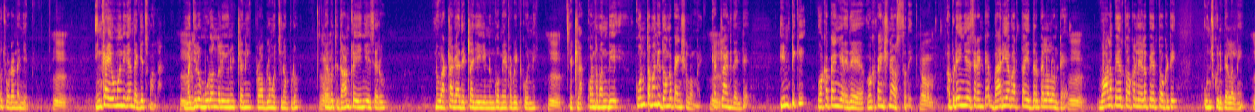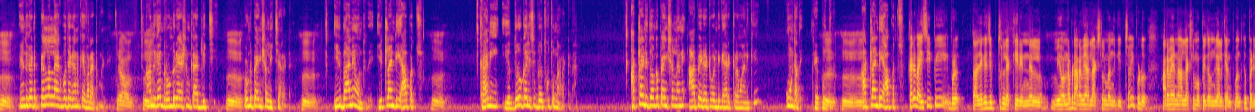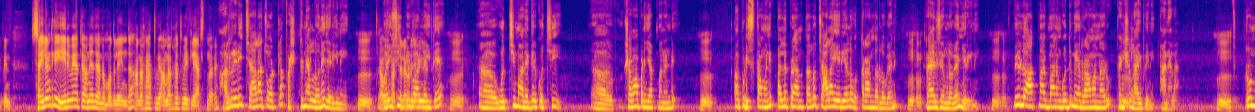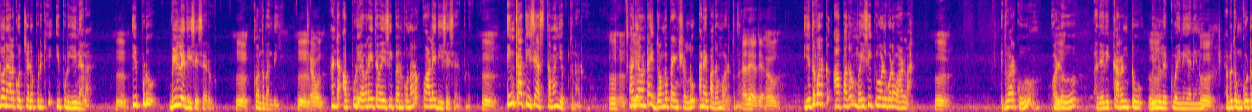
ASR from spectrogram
ఎంతో చూడండి అని చెప్పి. ఇంకా ఇవ్వమంది కానీ తగ్గించు మళ్ళా. మధ్యలో మూడు వందల యూనిట్లని ప్రాబ్లం వచ్చినప్పుడు లేకపోతే దాంట్లో ఏం చేశారు? నువ్వు అట్లా కాదు ఎట్లా చేయండి ఇంకో మీటర్ పెట్టుకోండి. ఇట్లా. కొంతమంది కొంతమంది దొంగ పెన్షన్లు ఉన్నాయి. ఎట్లాంటిదంటే ఇంటికి ఒక పెన్ ఇదే ఒక పెన్షనే వస్తుంది. అప్పుడు ఏం చేశారంటే భార్యాభర్త ఇద్దరు పిల్లలు ఉంటే వాళ్ళ పేరుతో ఒకళ్ళు వీళ్ళ పేరుతో ఒకటి ఉంచుకుని పిల్లల్ని. ఎందుకంటే పిల్లలు లేకపోతే కనుక ఇవ్వరట మళ్ళీ. అందుకని రెండు రేషన్ కార్డులు ఇచ్చి రెండు పెన్షన్లు ఇచ్చారట. ఇది బాగానే ఉంటుంది. ఇట్లాంటివి ఆపచ్చు. కానీ ఇద్దరు కలిసి బ్రతుకుతున్నారు అక్కడ. అట్లాంటి దొంగ పెన్షన్లని ఆపేటటువంటి కార్యక్రమానికి ఉంటది రేపు. అట్లాంటివి ఆపచ్చు. కానీ వైసీపీ ఇప్పుడు తాజాగా చెప్తున్న లెక్క ఈ రెండు నెలల్లో మేము ఉన్నప్పుడు అరవై ఆరు లక్షల మందికి ఇచ్చాం. ఇప్పుడు అరవై నాలుగు లక్షల ముప్పై తొమ్మిది వేలకి ఎంతమందికి పడిపోయింది. సైలెంట్గా ఏరివేత అనేది ఏమన్నా మొదలైందా? అనర్హత అనర్హత వేట్లు వేస్తున్నారా? ఆల్రెడీ చాలా చోట్ల ఫస్ట్ నెలలోనే జరిగినాయి. వైసీపీ ఉమ్, ఆ, వచ్చి మా దగ్గరకు వచ్చి క్షమాపణ చెప్పమనండి. అప్పుడు ఇస్తామని పల్లె ప్రాంతాల్లో చాలా ఏరియాలో ఉత్తరాంధ్రలో కానీ రాయలసీమలో కానీ జరిగినాయి. వీళ్ళు ఆత్మాభిమానం కొద్దీ మేము రామన్నారు పెన్షన్లు ఆగిపోయినాయి ఆ నెల. రెండో నెలకు వచ్చేటప్పటికి ఇప్పుడు ఈ నెల. ఇప్పుడు వీళ్ళే తీసేశారు. కొంతమంది. అంటే అప్పుడు ఎవరైతే వైసీపీ అనుకున్నారో వాళ్ళే తీసేశారు ఇప్పుడు. ఇంకా తీసేస్తామని చెప్తున్నారు. అదేమంటే ఈ దొంగ పెన్షన్లు అనే పదం వాడుతున్నారు. ఇదివరకు ఆ పదం వైసీపీ వాళ్ళు కూడా వాళ్ళ. ఇదివరకు వాళ్ళు అదేది కరెంటు బిల్లులు ఎక్కువైనాయి నేను. ఉమ్. లేకపోతే ఇంకోటి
